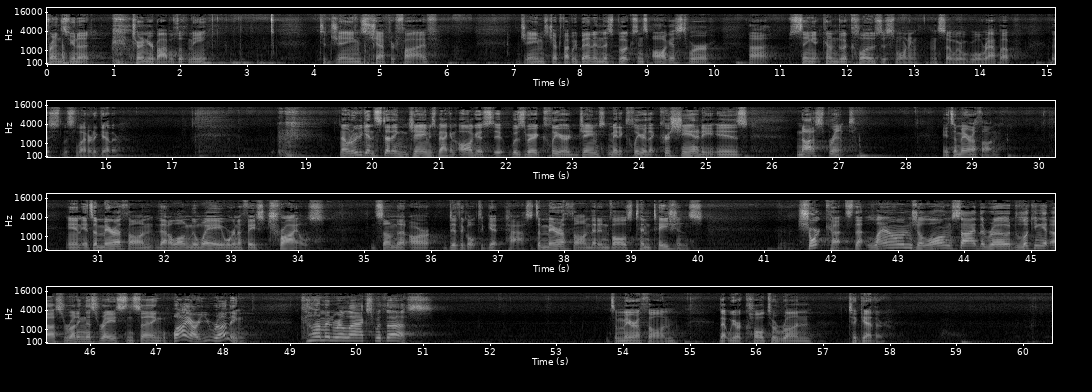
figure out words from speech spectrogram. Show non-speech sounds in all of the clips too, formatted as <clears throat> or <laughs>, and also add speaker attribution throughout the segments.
Speaker 1: Friends, you're going to turn in your Bibles with me to James chapter 5. James chapter 5. We've been in this book since August. We're uh, seeing it come to a close this morning, and so we'll, we'll wrap up this, this letter together. <clears throat> Now, when we began studying James back in August, it was very clear, James made it clear that Christianity is not a sprint, it's a marathon. And it's a marathon that along the way we're going to face trials, some that are difficult to get past. It's a marathon that involves temptations, shortcuts that lounge alongside the road, looking at us running this race and saying, Why are you running? Come and relax with us. It's a marathon that we are called to run together.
